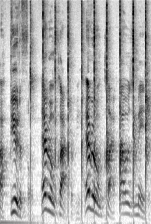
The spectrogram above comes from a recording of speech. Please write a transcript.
Ah, beautiful. Everyone clap for me. Everyone clap. That was amazing.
